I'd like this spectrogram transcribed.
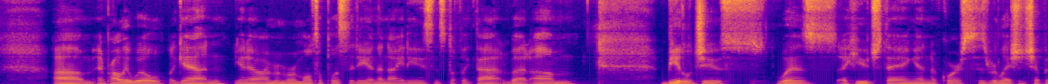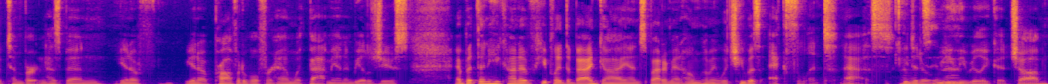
um, and probably will again. You know, I remember Multiplicity in the '90s and stuff like that. But um, Beetlejuice was a huge thing, and of course his relationship with Tim Burton has been, you know, f- you know, profitable for him with Batman and Beetlejuice. And, but then he kind of he played the bad guy in Spider-Man: Homecoming, which he was excellent as. He did a seen that. really really good job.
